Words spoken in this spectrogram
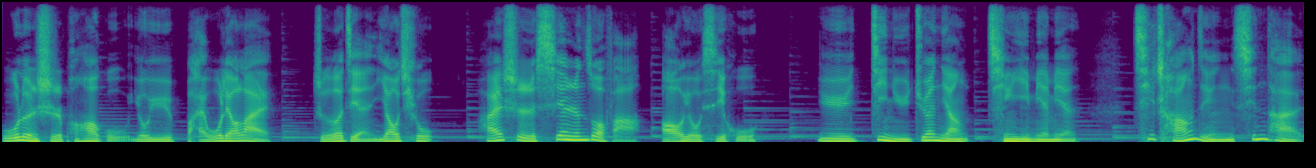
无论是彭浩古由于百无聊赖折简邀秋，还是仙人做法遨游西湖，与妓女娟娘情意绵绵，其场景心态。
